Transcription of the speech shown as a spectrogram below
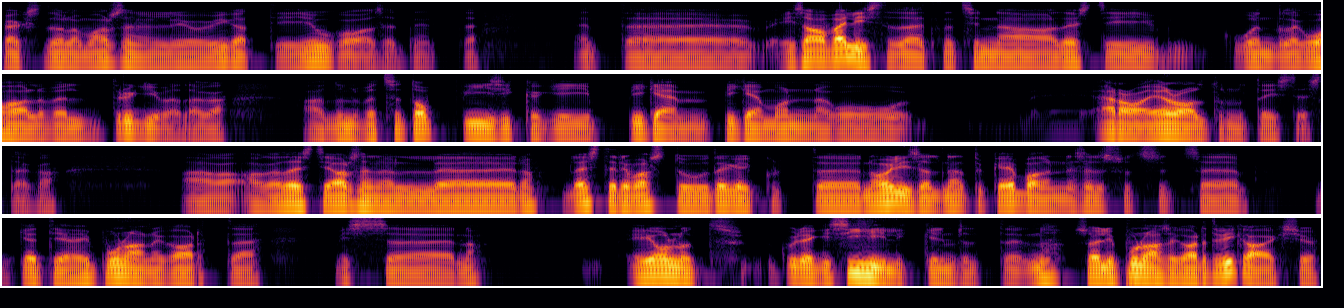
peaksid olema Arsenalil ju igati jõukohased, nii et et äh, ei saa välistada, et nad sinna tõesti kuuendale kohale veel trügivad, aga aga tundub, et see top viis ikkagi pigem, pigem on nagu ära eraldunud teistest, aga aga, aga tõesti, Arsenal noh, Leicesteri vastu tegelikult no oli seal natuke ebaõnne selles suhtes, et see Ketiahi punane kaart, mis noh, ei olnud kuidagi sihilik ilmselt, noh, see oli punase kaardi viga, eks ju,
